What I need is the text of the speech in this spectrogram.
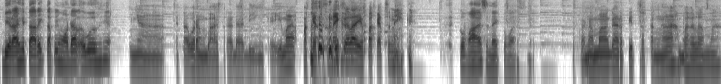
Birahi tarik tapi modal eueuhnya. nya eta orang bahas rada dingke Ieu mah paket snack lah ya paket snack Kumaha snack kumaha snack. kan nama garpit setengah baheula mah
